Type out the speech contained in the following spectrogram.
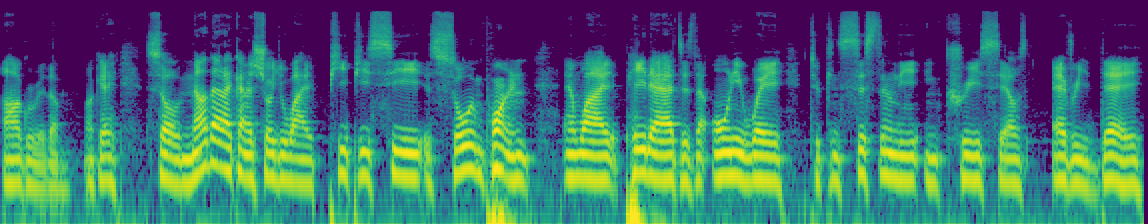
algorithm. Okay, so now that I kind of showed you why PPC is so important and why paid ads is the only way to consistently increase sales every day,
